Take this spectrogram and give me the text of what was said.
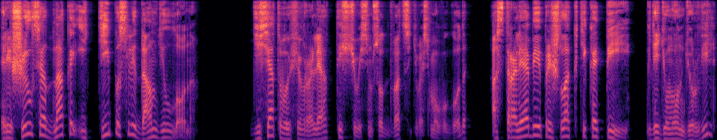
решился, однако, идти по следам Диллона. 10 февраля 1828 года Астролябия пришла к Тикопии, где Дюмон Дюрвиль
